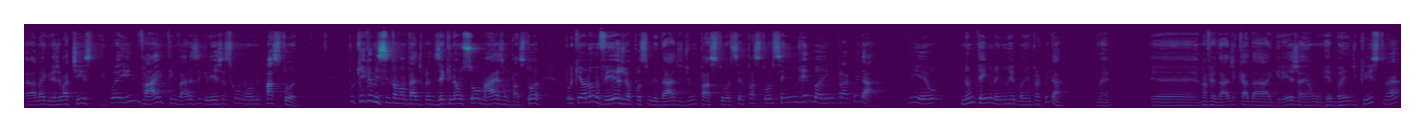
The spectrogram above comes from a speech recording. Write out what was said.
ah, na igreja batista. E por aí vai, tem várias igrejas com o nome pastor. Por que, que eu me sinto à vontade para dizer que não sou mais um pastor? Porque eu não vejo a possibilidade de um pastor ser pastor sem um rebanho para cuidar. E eu não tenho nenhum rebanho para cuidar. Né? É, na verdade, cada igreja é um rebanho de Cristo, né?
